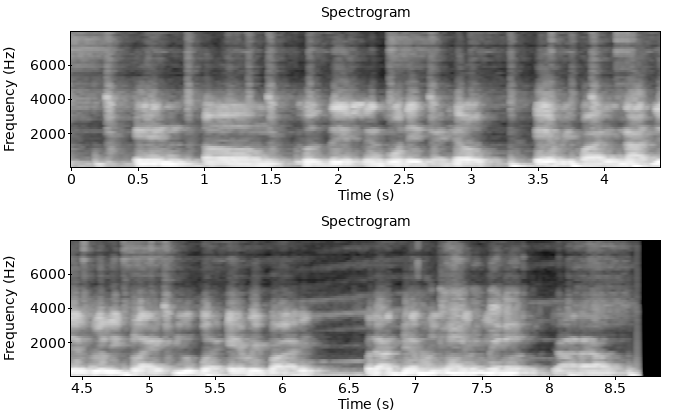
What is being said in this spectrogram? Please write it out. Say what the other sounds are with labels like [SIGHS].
in um, positions where they can help everybody, not just really black people, but everybody. But I definitely Okay, want to give her a shout out.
